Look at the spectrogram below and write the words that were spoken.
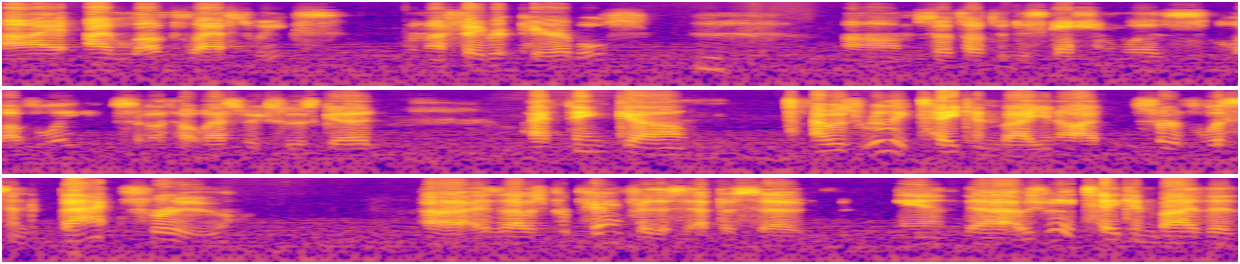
I I loved last week's one of my favorite parables. Um, so I thought the discussion was lovely. So I thought last week's was good. I think um, I was really taken by you know I sort of listened back through uh, as I was preparing for this episode, and uh, I was really taken by the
